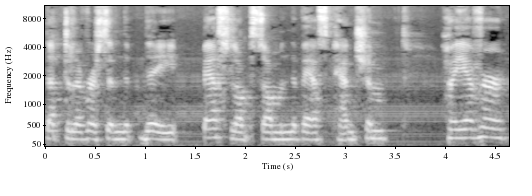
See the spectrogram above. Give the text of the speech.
that delivers them the, the best lump sum and the best pension. However,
